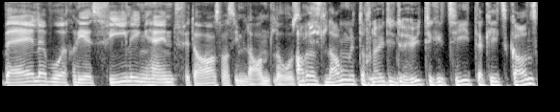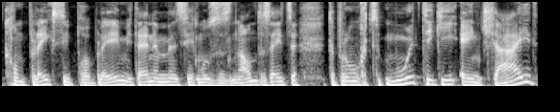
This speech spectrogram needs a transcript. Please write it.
wählen, die ein, bisschen ein Feeling haben für das, was im Land los ist. Aber das lange doch nicht in der heutigen Zeit. Da gibt es ganz komplexe Probleme, mit denen man sich muss auseinandersetzen muss. Da braucht es mutige Entscheid.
